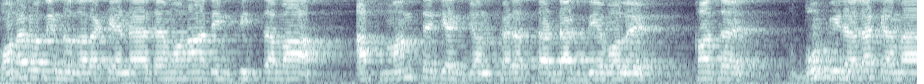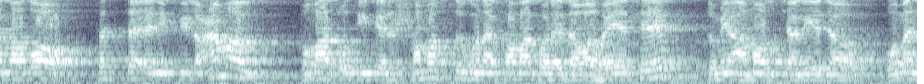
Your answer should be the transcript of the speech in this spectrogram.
পনেরো দিন রোজা রাখে নাদা মুনাদিন ফিস সামা, আসমান থেকে একজন ফেরেশতা ডাক দিয়ে বলে, কদ গফিরা আমাল, তোমার অতীতের সমস্ত গুনাহ ক্ষমা করে দেওয়া হয়েছে, তুমি আমল চালিয়ে যাও। ওমান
